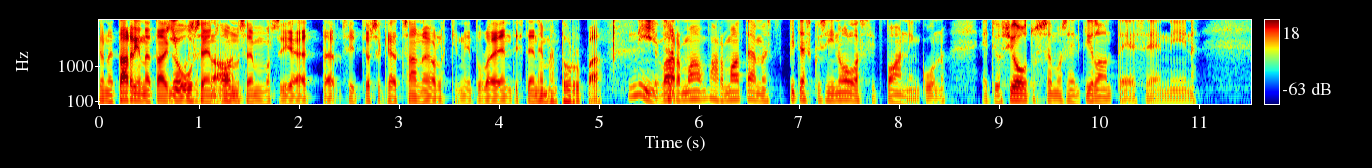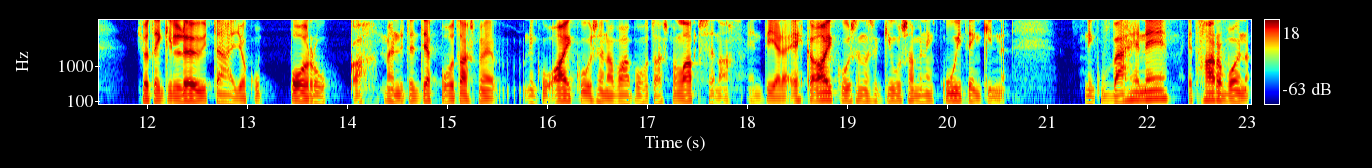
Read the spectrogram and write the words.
Ja ne tarinat aika Kiusataan. usein on semmosia, että sit jos sä käyt sanoa jollekin, niin tulee entistä enemmän turpaa. Niin, Et se- varmaan, varmaan tämmöistä. Pitäisikö siinä olla sitten vaan niin kuin, että jos joutuisi semmoiseen tilanteeseen, niin jotenkin löytää joku porukka. Mä nyt en tiedä, puhutaanko me niin kuin aikuisena vai puhutaanko me lapsena, en tiedä. Ehkä aikuisena se kiusaaminen kuitenkin niin kuin vähenee, että harvoin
